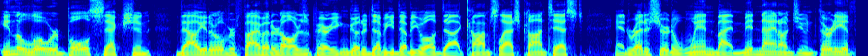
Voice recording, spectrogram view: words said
in the lower bowl section, valued at over $500 a pair. You can go to wwl.com slash contest and register to win by midnight on June 30th.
